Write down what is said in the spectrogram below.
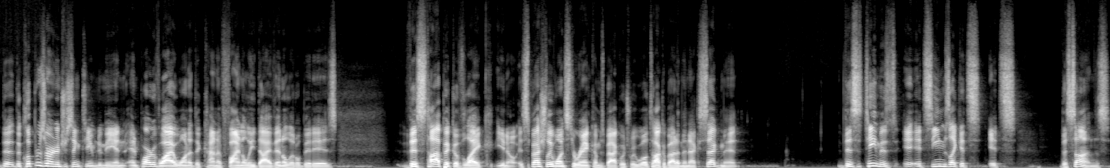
the the Clippers are an interesting team to me, and and part of why I wanted to kind of finally dive in a little bit is this topic of like you know, especially once Durant comes back, which we will talk about in the next segment. This team is it, it seems like it's it's the Suns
